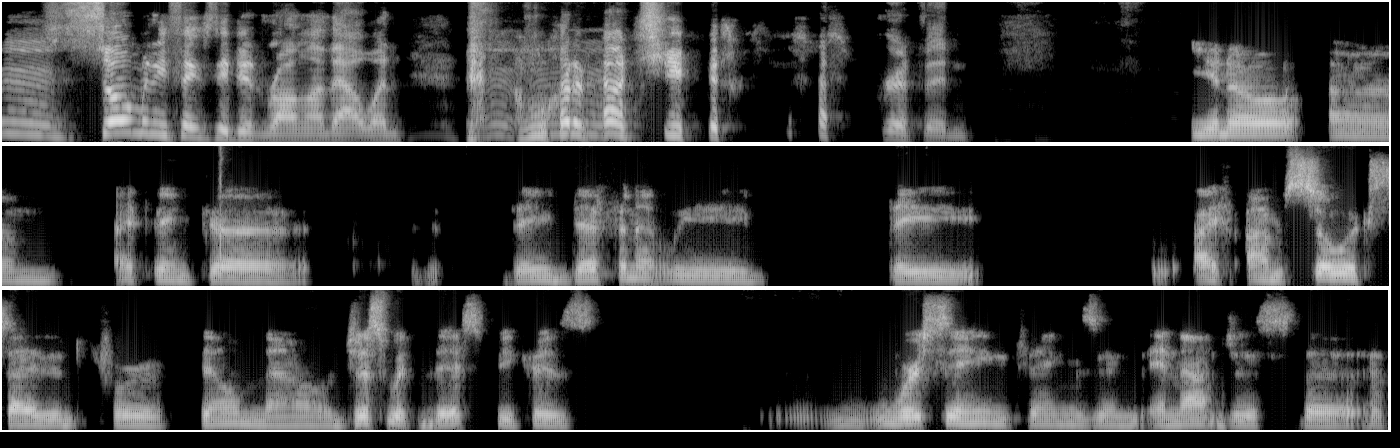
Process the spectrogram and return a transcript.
Mm, so many things they did wrong on that one. what about you, Griffin? You know, um, I think uh, they definitely they. I, I'm so excited for film now, just with this because we're seeing things in, and not just the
